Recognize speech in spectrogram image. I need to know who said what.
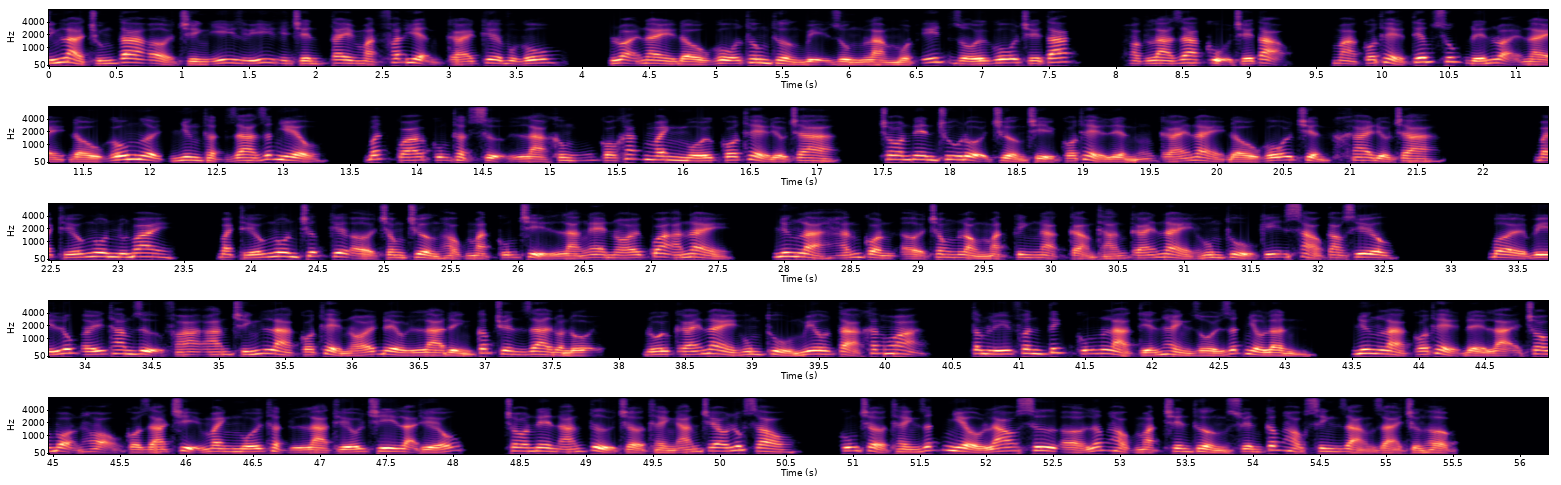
Speaker 1: Chính là chúng ta ở trình y y trên tay mặt phát hiện cái kia vụ gỗ, loại này đầu gỗ thông thường bị dùng làm một ít rối gỗ chế tác, hoặc là gia cụ chế tạo, mà có thể tiếp xúc đến loại này đầu gỗ người nhưng thật ra rất nhiều, bất quá cũng thật sự là không có khắc manh mối có thể điều tra, cho nên chu đội trưởng chỉ có thể liền cái này đầu gỗ triển khai điều tra. Bạch thiếu ngôn nhún vai, bạch thiếu ngôn trước kia ở trong trường học mặt cũng chỉ là nghe nói qua án này, nhưng là hắn còn ở trong lòng mặt kinh ngạc cảm thán cái này hung thủ kỹ xảo cao siêu. Bởi vì lúc ấy tham dự phá án chính là có thể nói đều là đỉnh cấp chuyên gia đoàn đội, đối cái này hung thủ miêu tả khắc họa, tâm lý phân tích cũng là tiến hành rồi rất nhiều lần, nhưng là có thể để lại cho bọn họ có giá trị manh mối thật là thiếu chi lại thiếu, cho nên án tử trở thành án treo lúc sau, cũng trở thành rất nhiều lao sư ở lớp học mặt trên thường xuyên cấp học sinh giảng giải trường hợp.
